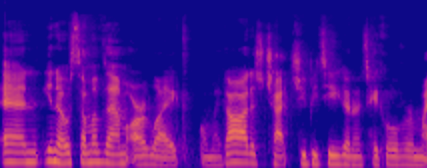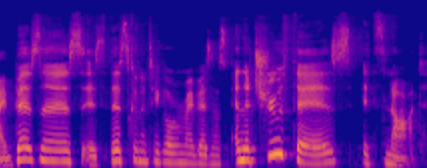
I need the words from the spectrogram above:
And, you know, some of them are like, oh my God, is Chat GPT going to take over my business? Is this going to take over my business? And the truth is, it's not.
